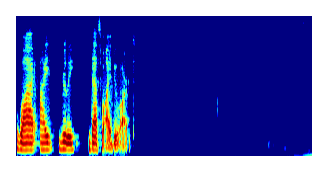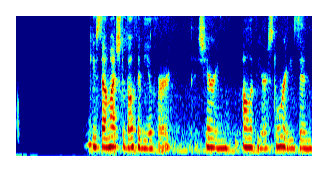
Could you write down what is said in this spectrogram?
why I really, that's why I do art. Thank you so much to both of you for sharing all of your stories. And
